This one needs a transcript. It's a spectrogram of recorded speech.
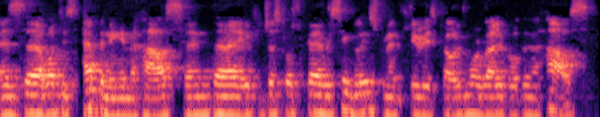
as what is happening in the house. And if you just look at every single instrument here is probably more valuable than a house.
